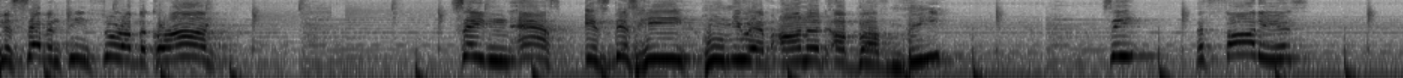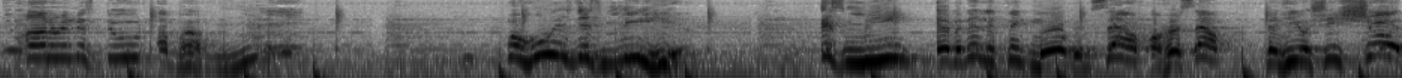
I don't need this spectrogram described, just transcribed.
the 17th surah of the Quran, Satan asked, Is this he whom you have honored above me? See, the thought is, you honoring this dude above me? Well, who is this me here? This me evidently think more of himself or herself than he or she should.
